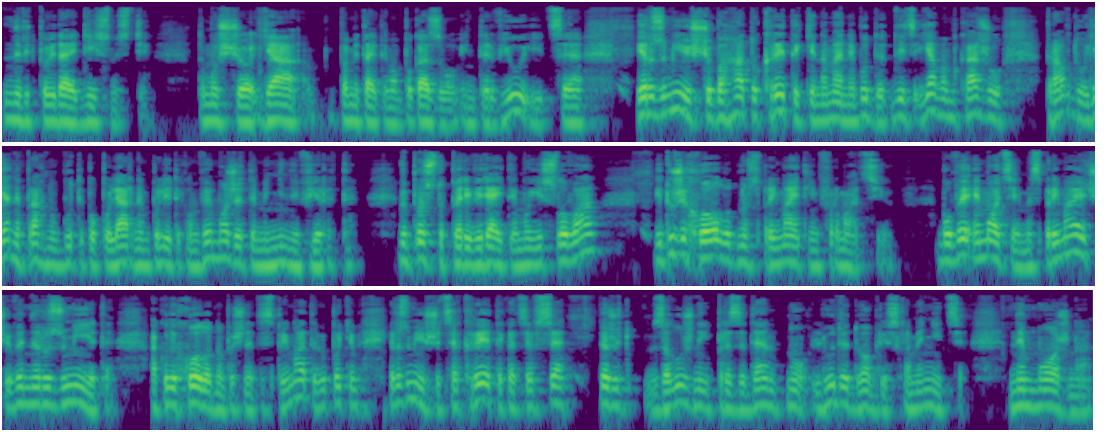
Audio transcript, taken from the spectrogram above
не відповідає дійсності. Тому що я пам'ятаєте, вам показував інтерв'ю, і це я розумію, що багато критики на мене буде. Дивіться, я вам кажу правду, я не прагну бути популярним політиком. Ви можете мені не вірити. Ви просто перевіряйте мої слова і дуже холодно сприймайте інформацію. Бо ви емоціями сприймаючи, ви не розумієте. А коли холодно почнете сприймати, ви потім я розумію, що ця критика, це все кажуть, залужний президент. Ну, люди добрі, схаменіться. Не можна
